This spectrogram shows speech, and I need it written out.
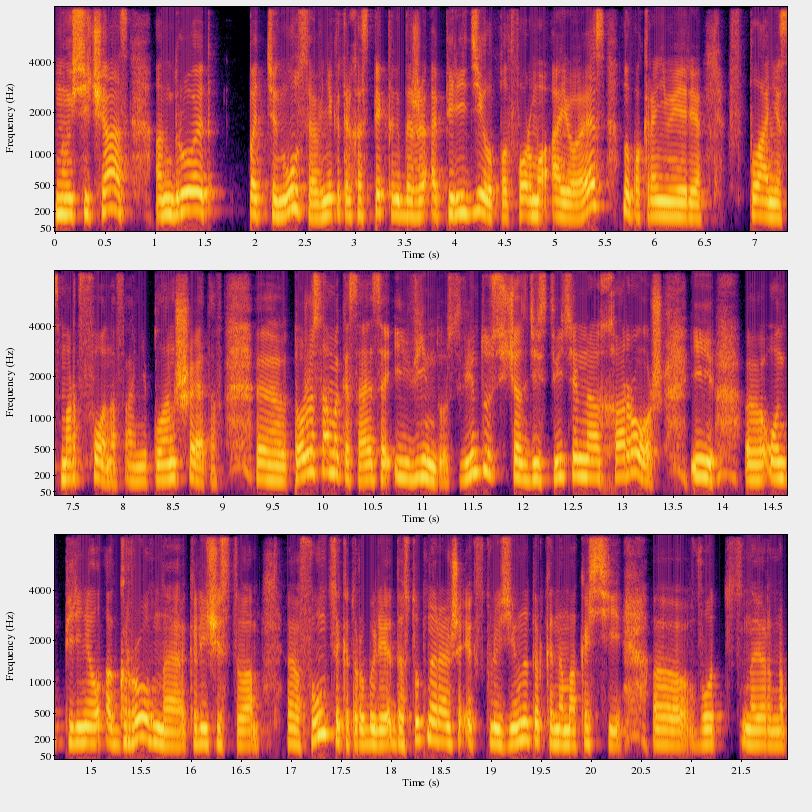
Но сейчас Android подтянулся, в некоторых аспектах даже опередил платформу iOS, ну, по крайней мере, в плане смартфонов, а не планшетов. Э, то же самое касается и Windows. Windows сейчас действительно хорош, и э, он перенял огромное количество э, функций, которые были доступны раньше эксклюзивно только на macOS. Вот, наверное,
